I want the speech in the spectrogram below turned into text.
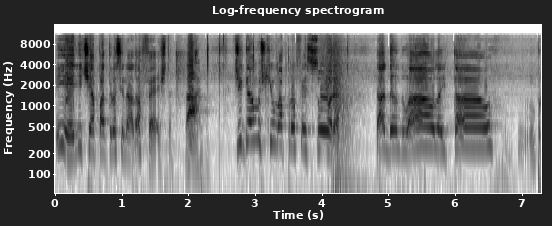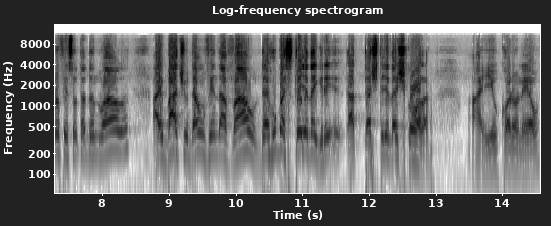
e ele tinha patrocinado a festa. Tá. Digamos que uma professora tá dando aula e tal. Um professor tá dando aula, aí bate, dá um vendaval, derruba as telhas da igreja, as telhas da escola. Aí o coronel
